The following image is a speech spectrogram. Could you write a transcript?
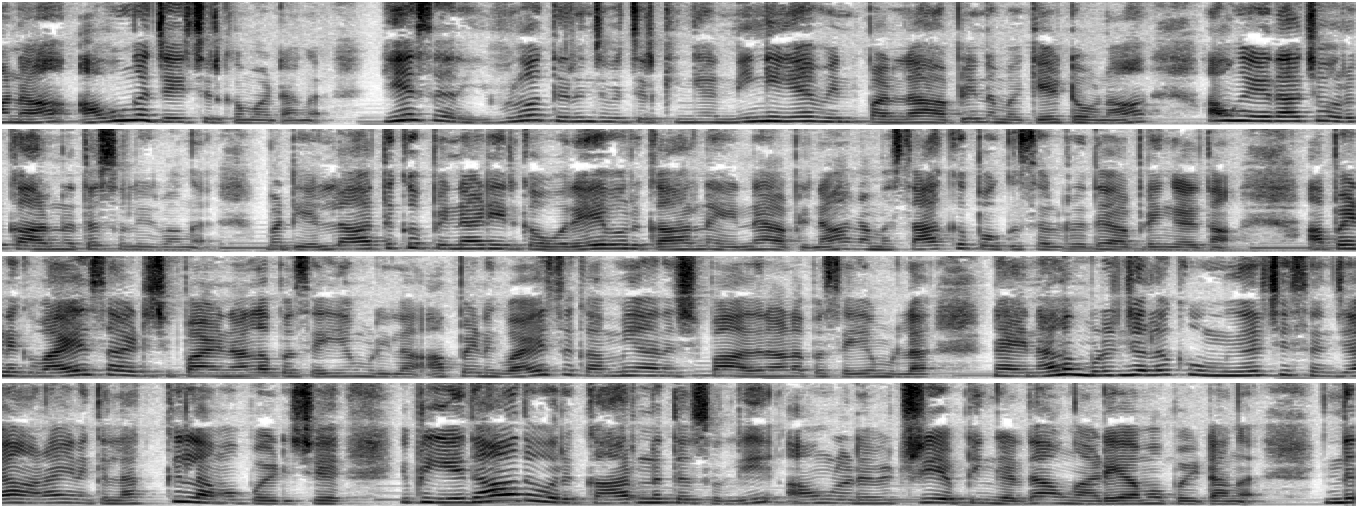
ஆனா அவங்க ஜெயிச்சிருக்க மாட்டாங்க. ஏன் சார் இவ்வளோ தெரிஞ்சு வச்சுருக்கீங்க நீங்கள் ஏன் வின் பண்ணல அப்படின்னு நம்ம கேட்டோன்னா அவங்க ஏதாச்சும் ஒரு காரணத்தை சொல்லிடுவாங்க பட் எல்லாத்துக்கும் பின்னாடி இருக்க ஒரே ஒரு காரணம் என்ன அப்படின்னா நம்ம சாக்கு போக்கு சொல்கிறது அப்படிங்கிறது தான். அப்போ எனக்கு வயசாயிடுச்சுப்பா என்னால் அப்போ செய்ய முடியல. அப்போ எனக்கு வயசு கம்மியாக இருந்துச்சுப்பா அதனால் அப்போ செய்ய முடியல. நான் என்னால் முடிஞ்ச அளவுக்கு முயற்சி செஞ்சேன் ஆனால் எனக்கு லக் இல்லாமல் போயிடுச்சு. இப்படி ஏதாவது ஒரு காரணத்தை சொல்லி அவங்களோட வெற்றி அப்படிங்கிறத அவங்க அடையாமல் போயிட்டாங்க. இந்த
